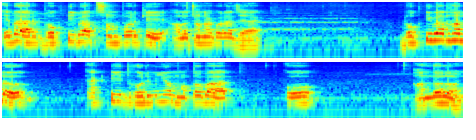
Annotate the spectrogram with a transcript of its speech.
এবার ভক্তিবাদ সম্পর্কে আলোচনা করা যাক। ভক্তিবাদ হল একটি ধর্মীয় মতবাদ ও আন্দোলন,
